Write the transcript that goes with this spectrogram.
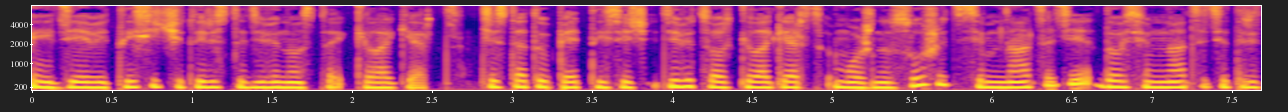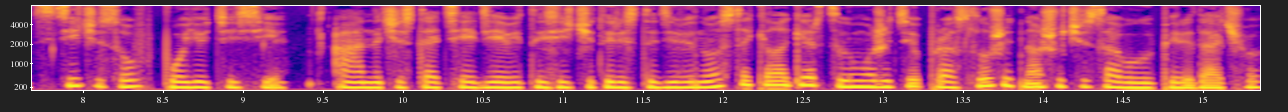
и 9490 кГц. Частоту 5900 кГц можно слушать с 17 до 17.30 часов по UTC, а на частоте 9490 кГц вы можете прослушать нашу часовую передачу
